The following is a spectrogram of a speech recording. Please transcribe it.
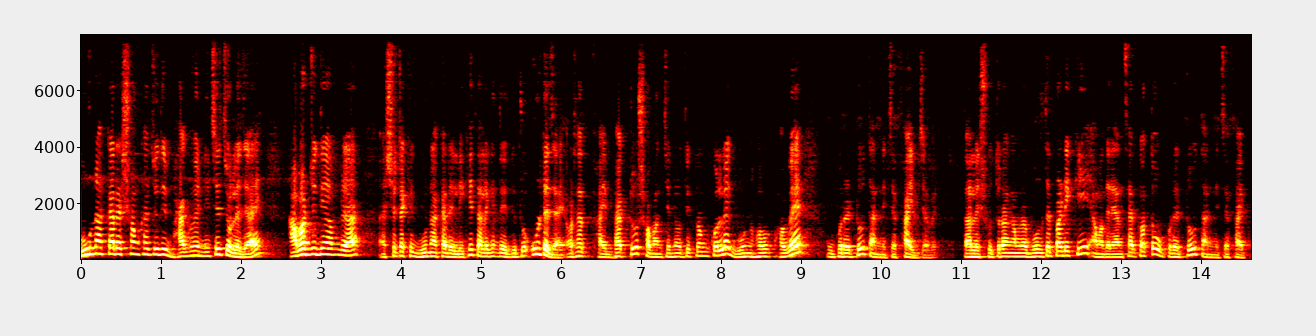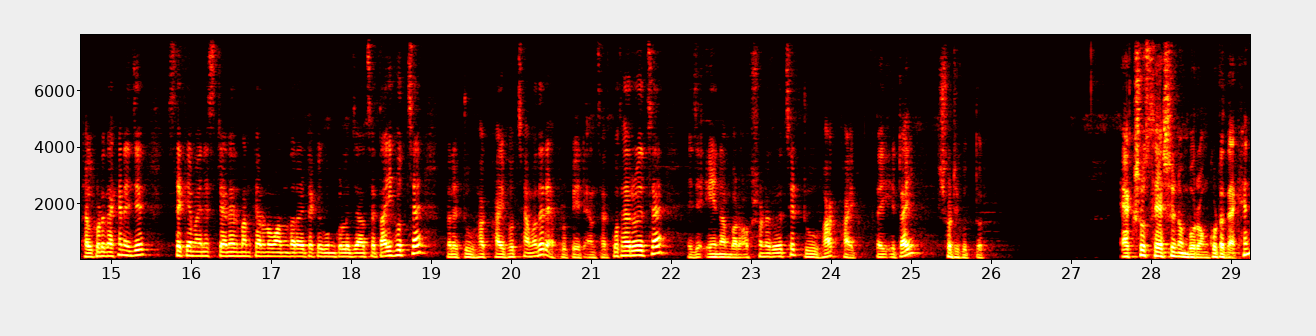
গুণ আকারের সংখ্যা যদি ভাগ হয়ে নিচে চলে যায়, আবার যদি আমরা সেটাকে গুণ আকারে লিখি, তাহলে কিন্তু এই দুটো উল্টে যায়। অর্থাৎ ফাইভ ভাগ টু সমান চিহ্ন অতিক্রম করলে গুণ হবে, উপরে টু তার নিচে ফাইভ যাবে। তাহলে সুতরাং আমরা বলতে পারি কি, আমাদের অ্যান্সার কত? উপরে টু তার নিচে ফাইভ খেয়াল করে দেখেন, এই যে সেকে মাইনাস টেনের মান কারণ ওয়ান দ্বারা এটাকে গুণ করলে যা আছে তাই হচ্ছে। তাহলে টু ভাগ ফাইভ হচ্ছে আমাদের অ্যাপ্রোপ্রিয়েট অ্যান্সার কোথায় রয়েছে? এই যে এ নাম্বার অপশনে রয়েছে টু ভাগ ফাইভ তাই এটাই সঠিক উত্তর। একশো ছিয়াশি নম্বর অঙ্কটা দেখেন।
